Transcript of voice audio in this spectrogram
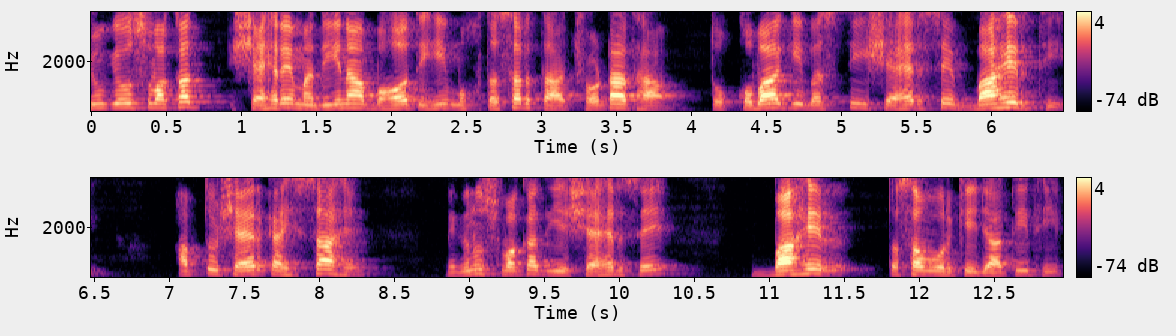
चूँकि उस वक़्त शहर मदीना बहुत ही मुख्तसर था, छोटा था तो क़ुबा की बस्ती शहर से बाहर थी। अब तो शहर का हिस्सा है, लेकिन उस वक़्त ये शहर से बाहर तस्वुर की जाती थी।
